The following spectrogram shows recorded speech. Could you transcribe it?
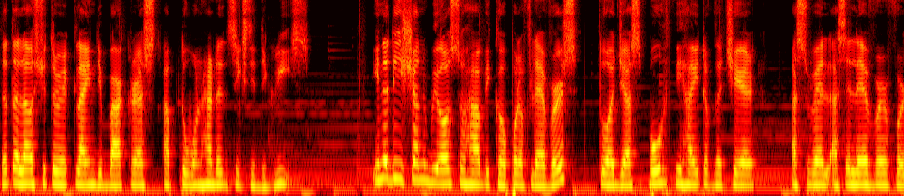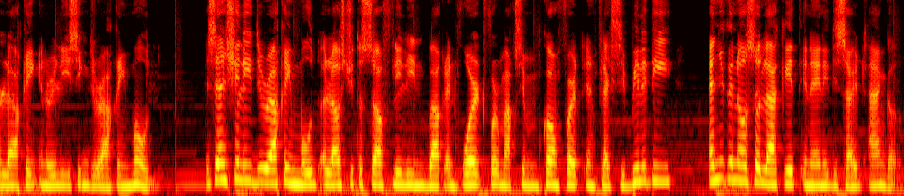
that allows you to recline the backrest up to 160 degrees. In addition, we also have a couple of levers to adjust both the height of the chair as well as a lever for locking and releasing the rocking mode. Essentially, the rocking mode allows you to softly lean back and forth for maximum comfort and flexibility, and you can also lock it in any desired angle.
